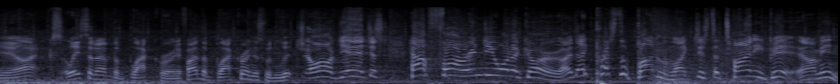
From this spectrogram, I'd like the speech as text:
Yikes. At least I don't have the black rune. If I had the black rune, this would lit- Oh, yeah, just how far in do you want to go? I, I press the button like just a tiny bit and I'm in.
